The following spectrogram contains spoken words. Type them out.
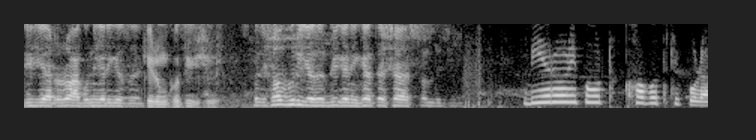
দিছি আরও আগুন গাড়ি গেছে। কিরম ক্ষতি কিছু সব ঘুরে গেছে দুই গাড়ি খেতে শেষ ব্যুরো রিপোর্ট খবর ত্রিপুরা।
